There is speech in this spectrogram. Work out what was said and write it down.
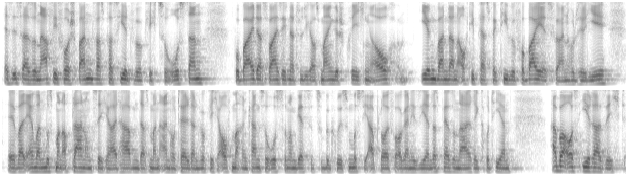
Es ist also nach wie vor spannend, was passiert wirklich zu Ostern. Wobei, das weiß ich natürlich aus meinen Gesprächen auch, irgendwann dann auch die Perspektive vorbei ist für ein Hotelier, äh, weil irgendwann muss man auch Planungssicherheit haben, dass man ein Hotel dann wirklich aufmachen kann zu Ostern, um Gäste zu begrüßen, muss die Abläufe organisieren, das Personal rekrutieren. Aber aus Ihrer Sicht,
